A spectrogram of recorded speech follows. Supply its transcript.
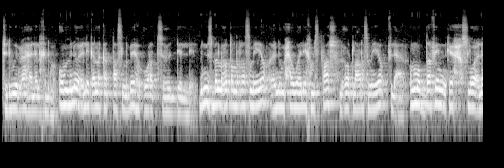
تدوي معاه على الخدمة وممنوع عليك أنك تتصل به ورا 9 ديال الليل. بالنسبة للعطل الرسمية عندهم حوالي 15 العطلة رسمية في العام. الموظفين كيحصلوا على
